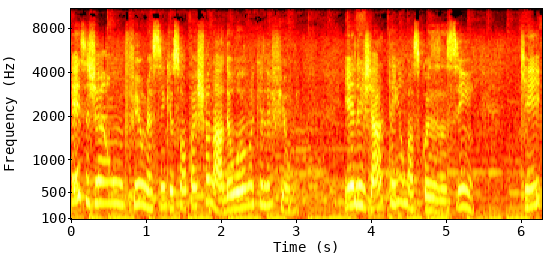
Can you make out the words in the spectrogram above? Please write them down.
Esse já é um filme assim que eu sou apaixonada. Eu amo aquele filme. E ele já tem umas coisas assim que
